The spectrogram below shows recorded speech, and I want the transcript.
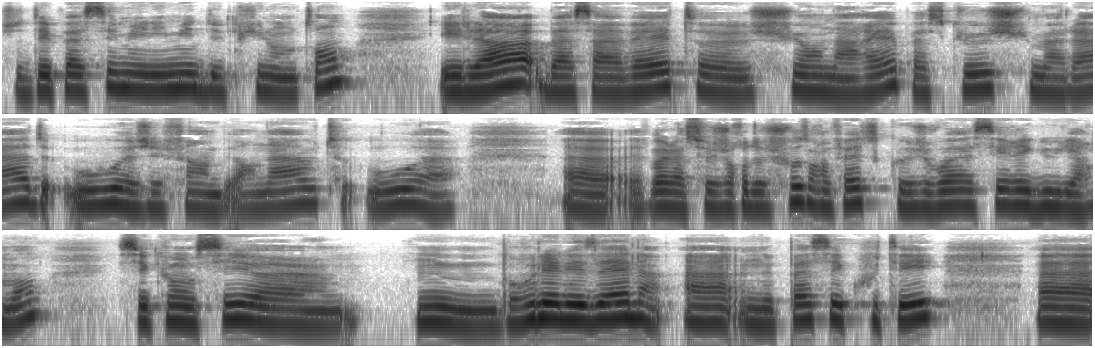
j'ai dépassé mes limites depuis longtemps, et là, bah ça va être, je suis en arrêt parce que je suis malade ou j'ai fait un burn-out ou euh, voilà, ce genre de choses en fait que je vois assez régulièrement, c'est qu'on s'est euh, brûlé les ailes à ne pas s'écouter, euh,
